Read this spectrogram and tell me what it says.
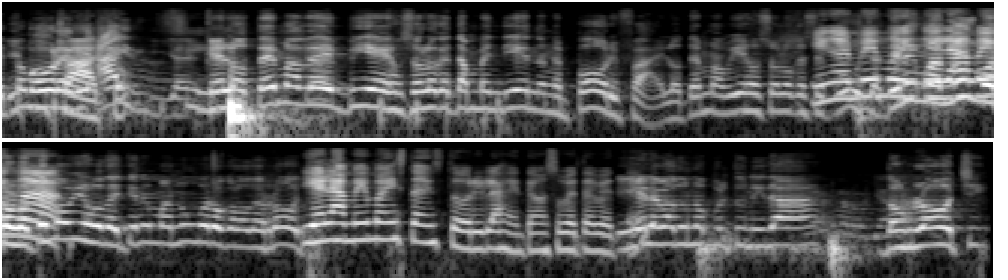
estos pobre- muchachos, ay, Sí. Que los temas de viejos son los que están vendiendo en Spotify. Los temas viejos son los que se Y en el escuchan. mismo- tienen más números. Los temas viejos de ahí tienen más números que los de Rochi. Y en la misma Insta Story la gente va a subir TVT. Y él le va a dar una oportunidad. Don Rochi.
